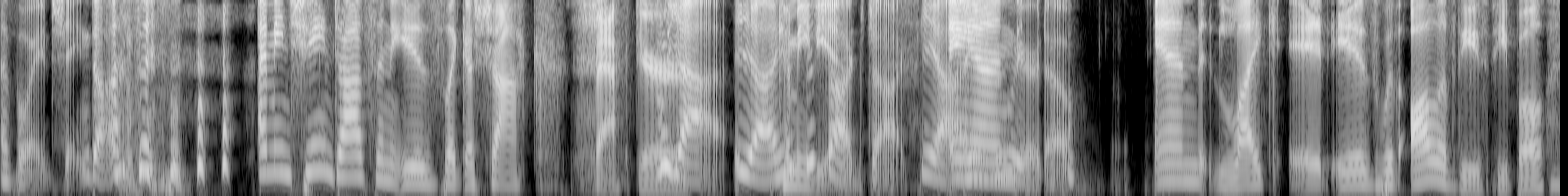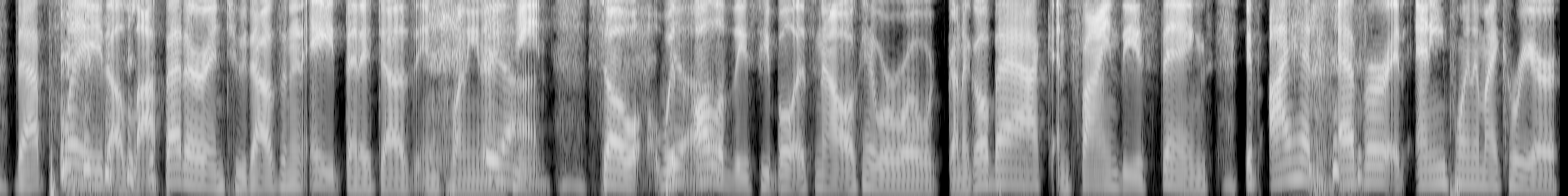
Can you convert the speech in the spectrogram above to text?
avoid Shane Dawson. I mean, Shane Dawson is like a shock factor. yeah, yeah, he's Comedian. a shock jock. Yeah, And- he's a weirdo. And like it is with all of these people, that played a lot better in 2008 than it does in 2019. So with Yeah. all of these people, it's now, okay, we're, we're going to go back and find these things. If I had ever at any point in my career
